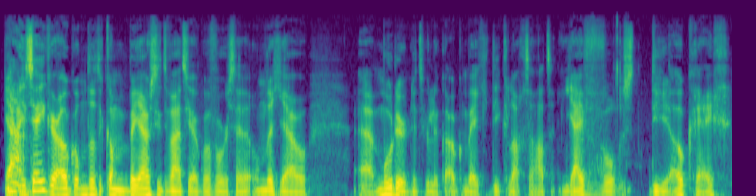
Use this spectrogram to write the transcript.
Ja, Ja. en zeker ook omdat ik kan me bij jouw situatie ook wel voorstellen, omdat jouw eh, moeder natuurlijk ook een beetje die klachten had. Jij vervolgens die ook kreeg.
